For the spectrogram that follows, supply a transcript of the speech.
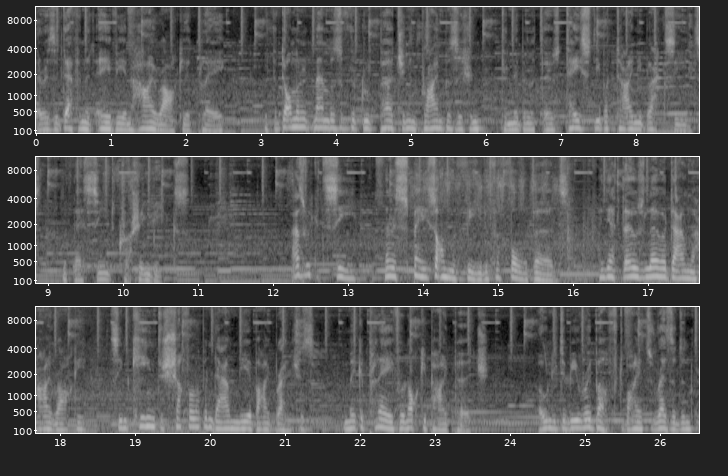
There is a definite avian hierarchy at play, with the dominant members of the group perching in prime position to nibble at those tasty but tiny black seeds with their seed-crushing beaks. As we could see, there is space on the feeder for four birds, and yet those lower down the hierarchy seem keen to shuffle up and down nearby branches and make a play for an occupied perch, only to be rebuffed by its resident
